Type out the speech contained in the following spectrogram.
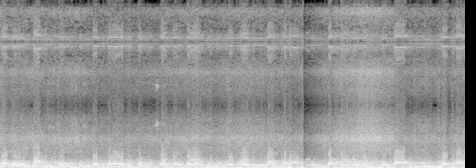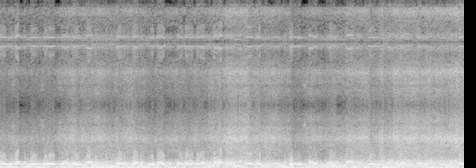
쇠를 만지신 분들은 꿈속에도 인지 볼이 나타나고 있다고 그럽니다. 세상을 살면서 저는 만지고 살기는 많은 죄를 살면 남들 먹는 것이고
